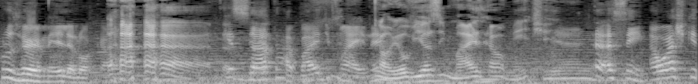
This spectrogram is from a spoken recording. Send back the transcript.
Cruz Vermelha local. Tá dá certo. trabalho demais, né? Não, eu vi as imagens realmente. é- É, Assim, eu acho que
